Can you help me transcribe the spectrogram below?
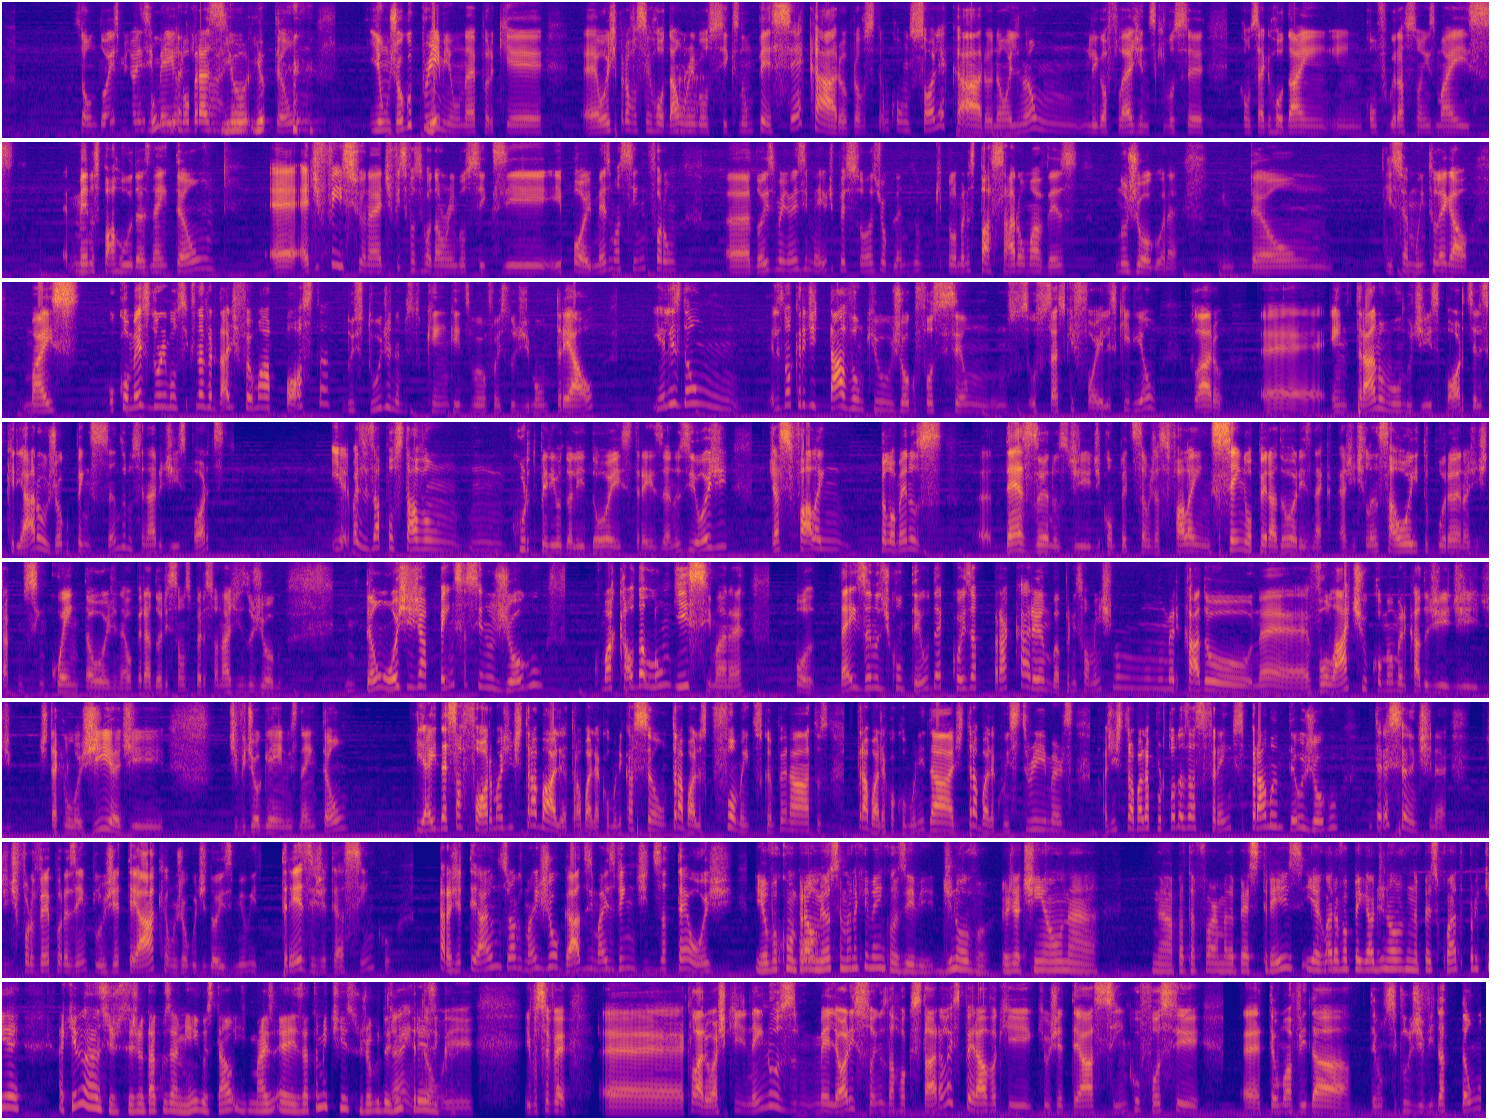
São 2 milhões Puta e meio no Brasil. Então. e um jogo premium, né? Porque é, hoje para você rodar um Rainbow Six num PC é caro, para você ter um console é caro. Não, ele não é um League of Legends que você consegue rodar em, em configurações mais é, menos parrudas, né? Então é, é, difícil, né? É difícil você rodar um Rainbow Six e, e pô, e mesmo assim foram 2 uh, milhões e meio de pessoas jogando que pelo menos passaram uma vez no jogo, né? Então, isso é muito legal. Mas o começo do Rainbow Six, na verdade, foi uma aposta do estúdio, né? Quem, quem desenvolveu foi o estúdio de Montreal. E eles não. Eles não acreditavam que o jogo fosse ser um, um, um sucesso que foi. Eles queriam, claro, é, entrar no mundo de esportes. Eles criaram o jogo pensando no cenário de esportes. E mas eles apostavam um curto período ali, dois, três anos, e hoje já se fala em pelo menos 10 anos de, de competição, já se fala em 100 operadores, né? A gente lança 8 por ano, a gente tá com 50 hoje, né? Operadores são os personagens do jogo. Então hoje já pensa-se no jogo com uma cauda longuíssima, né? Pô, 10 anos de conteúdo é coisa pra caramba, principalmente num, num mercado né, volátil como é o mercado de, de, de, tecnologia, de de videogames, né? Então, e aí dessa forma a gente trabalha, trabalha a comunicação, trabalha os fomentos campeonatos, trabalha com a comunidade, trabalha com streamers, a gente trabalha por todas as frentes para manter o jogo interessante, né? A gente for ver, por exemplo, o GTA, que é um jogo de 2013, GTA V, cara, GTA é um dos jogos mais jogados e mais vendidos até hoje. E eu vou comprar o meu semana que vem, inclusive. De novo. Eu já tinha um na, na plataforma da PS3 e agora eu vou pegar de novo na PS4 porque aquele lance de você juntar com os amigos e tal, mas é exatamente isso, um jogo de 2013. É, então, e, e, você vê, é, claro, eu acho que nem nos melhores sonhos da Rockstar ela esperava que, que o GTA V fosse é, ter uma vida, ter um ciclo de vida tão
